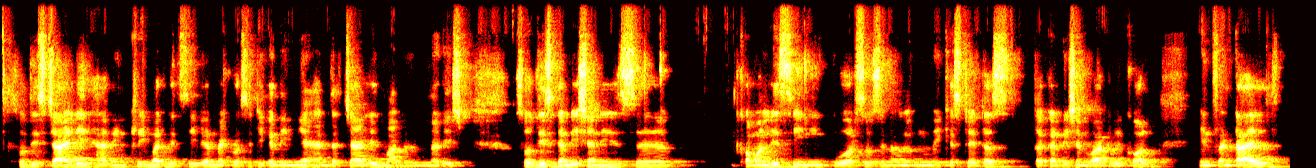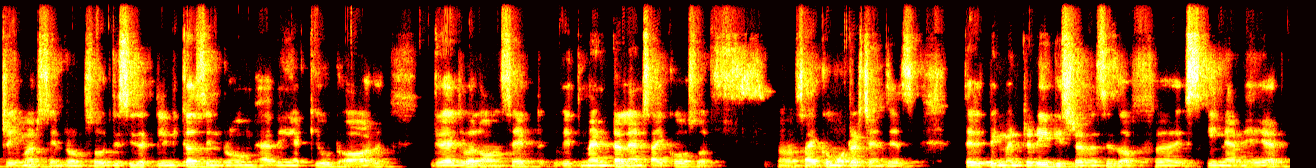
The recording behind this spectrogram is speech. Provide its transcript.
So this child is having tremor with severe macrocytic anemia and the child is malnourished so this condition is uh, commonly seen in poor socioeconomic status, the condition what we call infantile tremor syndrome. So this is a clinical syndrome having acute or gradual onset with mental and psycho or uh, psychomotor changes. There is pigmentary disturbances of uh, skin and hair,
